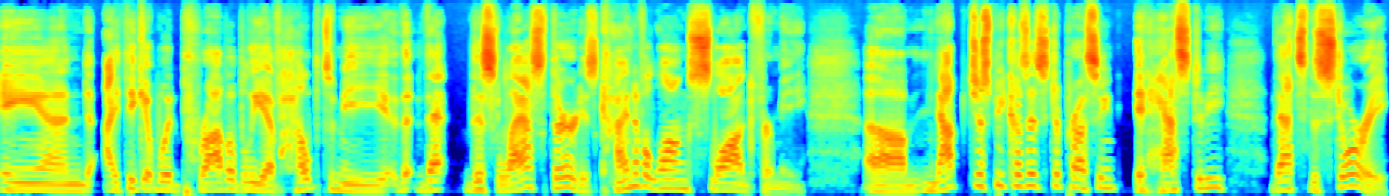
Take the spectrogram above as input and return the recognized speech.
And I think it would probably have helped me th- that this last third is kind of a long slog for me. Um, not just because it's depressing, it has to be. That's the story.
